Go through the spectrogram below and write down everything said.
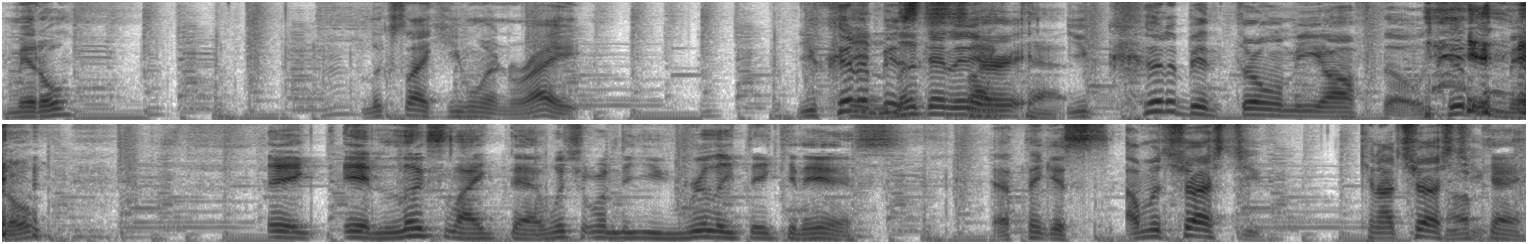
middle. Looks like you went right. You could have been standing like there. that. You could have been throwing me off though. It could be middle. It, it looks like that. Which one do you really think it is? I think it's. I'm gonna trust you. Can I trust you? Okay.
